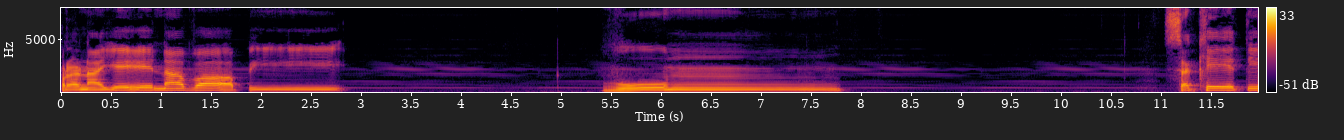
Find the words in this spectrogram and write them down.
प्रणयेन वापि ॐ। सखेति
